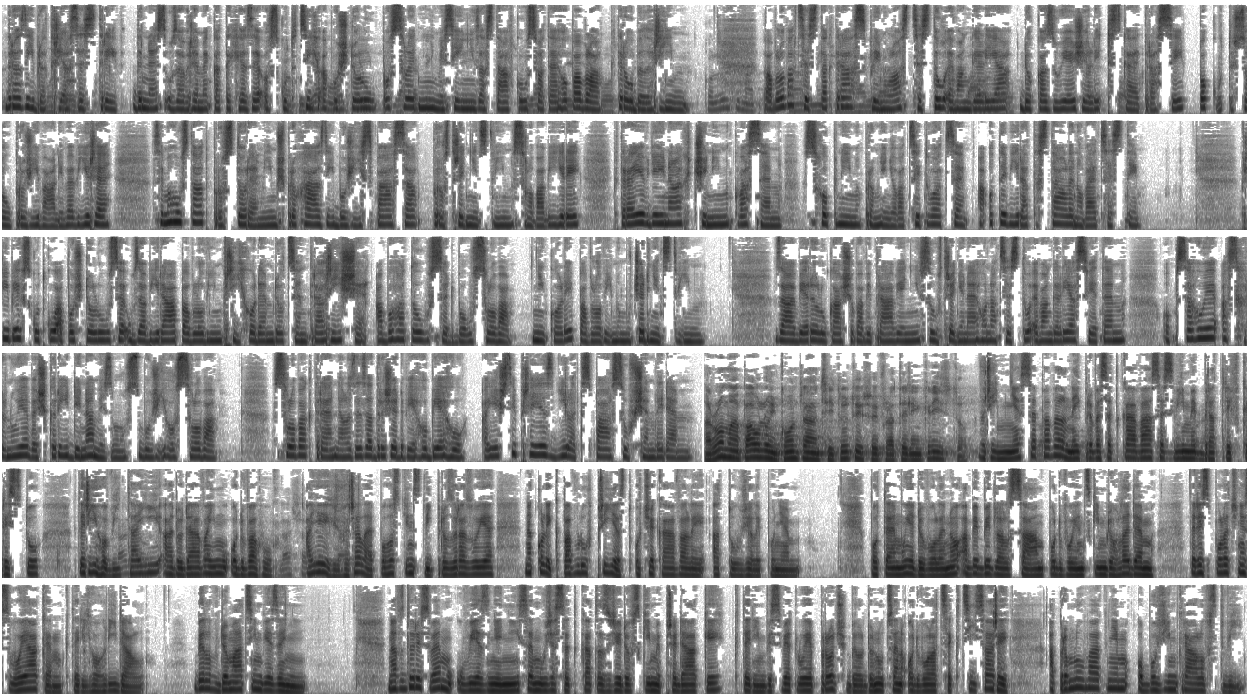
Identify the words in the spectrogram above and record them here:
Drazí bratři a sestry, dnes uzavřeme katecheze o skutcích a poštolů poslední misijní zastávkou svatého Pavla, kterou byl Řím. Pavlova cesta, která splynula s cestou Evangelia, dokazuje, že lidské trasy, pokud jsou prožívány ve víře, se mohou stát prostorem, jímž prochází boží spása prostřednictvím slova víry, které je v dějinách činným kvasem, schopným proměňovat situace a otevírat stále nové cesty. Příběh skutků a poštolů se uzavírá Pavlovým příchodem do centra říše a bohatou sedbou slova nikoli Pavlovým mučednictvím. Závěr Lukášova vyprávění soustředěného na cestu Evangelia světem obsahuje a schrnuje veškerý dynamismus božího slova. Slova, které nelze zadržet v jeho běhu a jež si přeje sdílet spásu všem lidem. V Římě se Pavel nejprve setkává se svými bratry v Kristu, kteří ho vítají a dodávají mu odvahu a jejich vřelé pohostinství prozrazuje, nakolik Pavlův příjezd očekávali a toužili po něm. Poté mu je dovoleno, aby bydlel sám pod vojenským dohledem, tedy společně s vojákem, který ho hlídal. Byl v domácím vězení. Navzdory svému uvěznění se může setkat s židovskými předáky, kterým vysvětluje, proč byl donucen odvolat se k císaři a promlouvá k něm o božím království.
